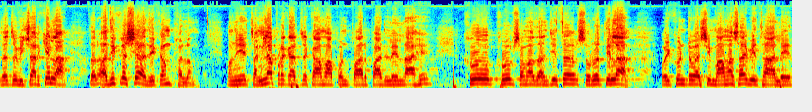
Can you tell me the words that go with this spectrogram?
त्याचा विचार केला तर अधिकस्य अधिकम फलम. म्हणून हे चांगल्या प्रकारचं काम आपण पार पाडलेलं आहे. खूप खूप समाधान. जिथं सुरुवातीला वैकुंठवासी मामासाहेब इथं आलेत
